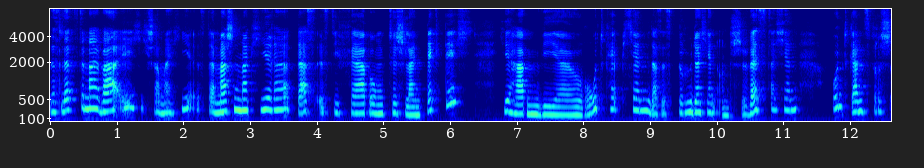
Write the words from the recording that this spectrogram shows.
Das letzte Mal war ich, ich schau mal, hier ist der Maschenmarkierer. Das ist die Färbung Tischlein Deck dich. Hier haben wir Rotkäppchen, das ist Brüderchen und Schwesterchen. Und ganz frisch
